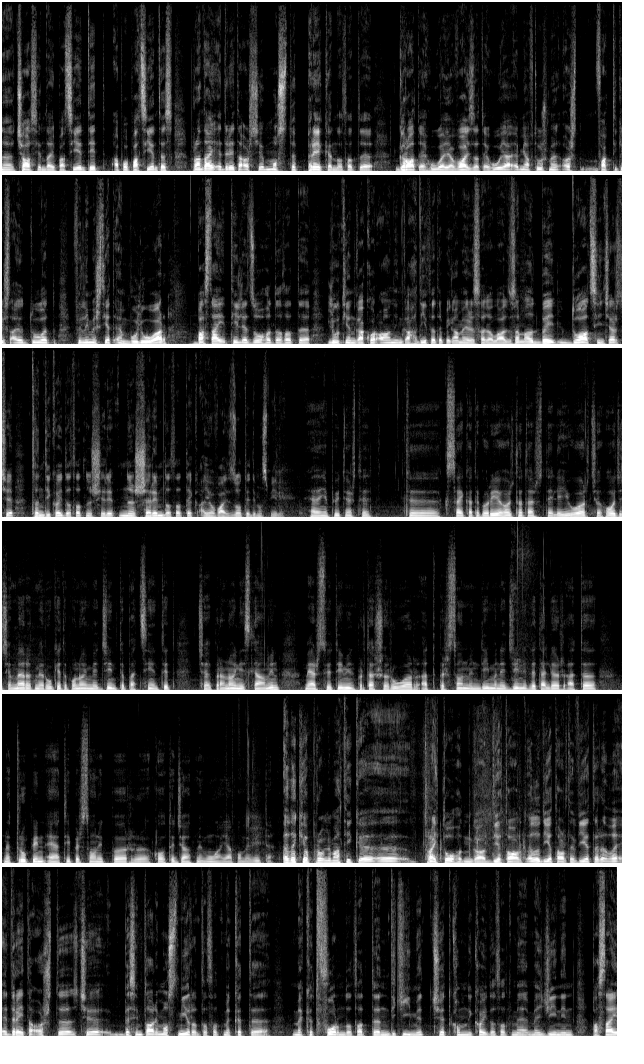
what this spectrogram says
në qasje ndaj pacientit apo pacientes, prandaj e drejta është që mos të preken, do thotë gratë e huaja, vajzat e huaja, e mjaftueshme është faktikisht ajo duhet fillimisht të jetë e mbuluar, Pastaj t'i lexohet do thot lutjen nga Kurani, nga hadithet e pejgamberit sallallahu alaihi wasallam, e të bëj dua të sinqert që të ndikoj do thot në shërim në shërim do thot tek ajo vajzë, Zoti di më së miri. Edhe një pyetje është e kësaj kategorie, hoxhë thotë a është e lejuar që hoxhë që merret me rukje të punojë me xhin të pacientit që e pranojnë Islamin, me arsyetimin për ta shëruar atë person me ndihmën e xhinit dhe ta lërë atë në trupin e atij personit për kohë të gjatë me muaj apo me vite. Edhe kjo problematikë trajtohet nga dijetarët, edhe dijetarët e vjetër dhe e drejta është që besimtari mos të mirret do thotë me këtë me këtë formë do thotë të ndikimit që të komunikojë do thotë me me xhinin, pastaj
